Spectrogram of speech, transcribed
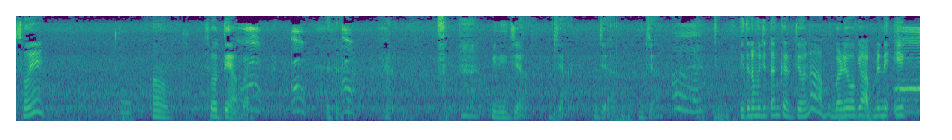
सोए? हाँ सोते हैं अब। मेरी जान जान जान जान। इतना मुझे तंग करते हो ना आप? बड़े हो के आप मैंने एक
